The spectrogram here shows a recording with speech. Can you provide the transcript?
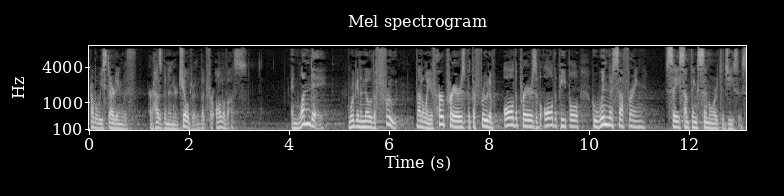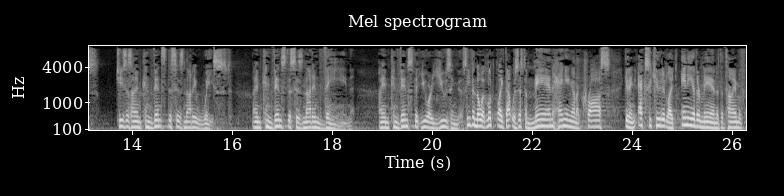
Probably starting with her husband and her children, but for all of us. And one day, we're going to know the fruit, not only of her prayers, but the fruit of all the prayers of all the people who, when they're suffering, say something similar to Jesus. Jesus, I am convinced this is not a waste. I am convinced this is not in vain. I am convinced that you are using this. Even though it looked like that was just a man hanging on a cross, getting executed like any other man at the time of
